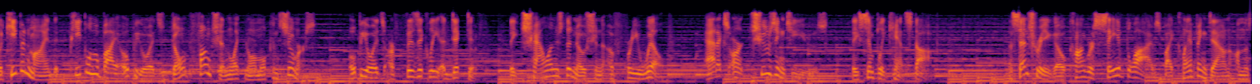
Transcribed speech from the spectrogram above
But keep in mind that people who buy opioids don't function like normal consumers. Opioids are physically addictive. They challenge the notion of free will. Addicts aren't choosing to use, they simply can't stop. A century ago, Congress saved lives by clamping down on the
